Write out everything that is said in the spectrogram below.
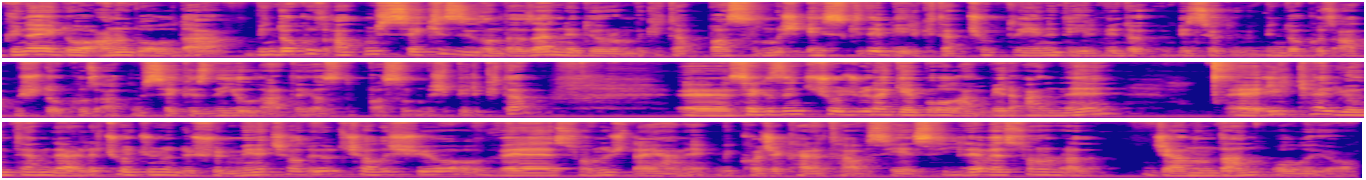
Güneydoğu Anadolu'da 1968 yılında zannediyorum bu kitap basılmış. Eski de bir kitap. Çok da yeni değil. 1969-68'li yıllarda yazılıp basılmış bir kitap. 8. çocuğuna gebe olan bir anne e, ilkel yöntemlerle çocuğunu düşürmeye çalışıyor ve sonuçta yani bir koca kara tavsiyesiyle ve sonra canından oluyor.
